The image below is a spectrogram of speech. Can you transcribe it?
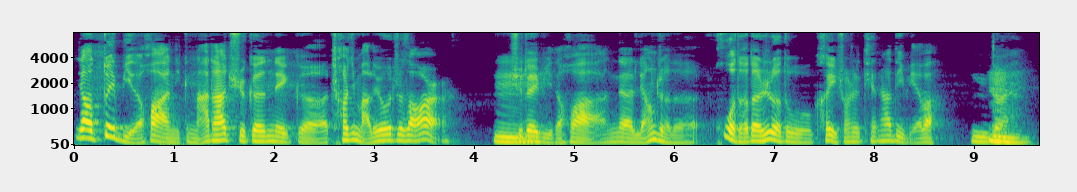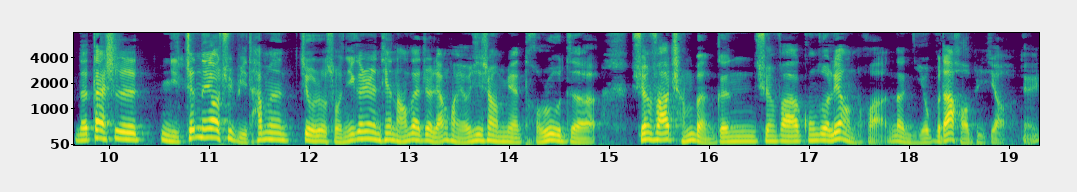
要对比的话，你拿它去跟那个《超级马里奥制造二》嗯去对比的话，那两者的获得的热度可以说是天差地别吧。嗯，对，嗯那但是你真的要去比他们，就是索尼跟任天堂在这两款游戏上面投入的宣发成本跟宣发工作量的话，那你又不大好比较。对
